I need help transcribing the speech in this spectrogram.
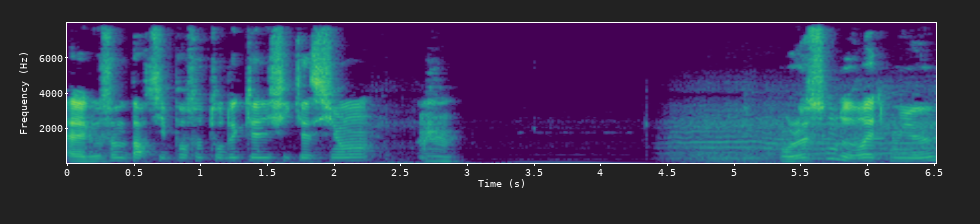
Allez, nous sommes partis pour ce tour de qualification. Bon, le son devrait être mieux.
